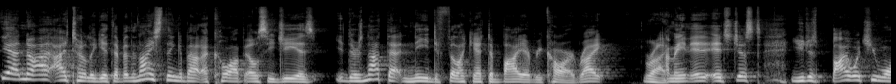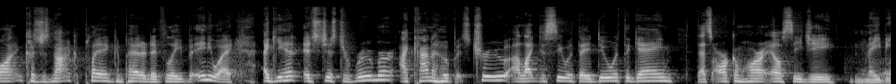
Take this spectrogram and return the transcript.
Yeah, no, I, I, totally get that. But the nice thing about a co op LCG is there's not that need to feel like you have to buy every card, right? Right. I mean, it, it's just you just buy what you want because it's not playing competitively. But anyway, again, it's just a rumor. I kind of hope it's true. I like to see what they do with the game. That's Arkham Horror LCG, maybe.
